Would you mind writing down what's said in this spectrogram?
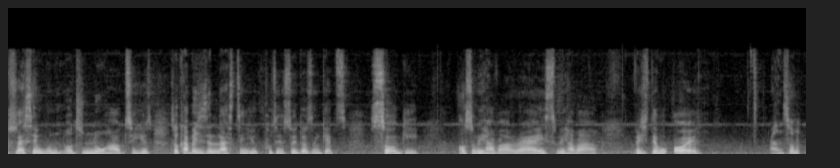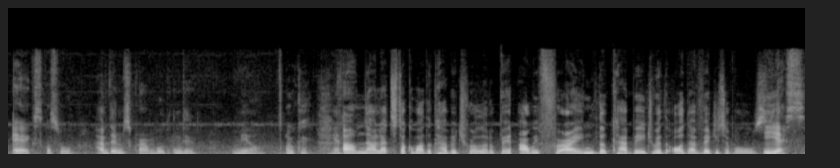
should I say, will want to know how to use. So cabbage is the last thing you put in, so it doesn't get soggy. Also, we have our rice, we have our vegetable oil, and some eggs, because we'll have them scrambled in the meal. Okay. Yeah. Um, now let's talk about the cabbage for a little bit. Are we frying the cabbage with other vegetables? Yes.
